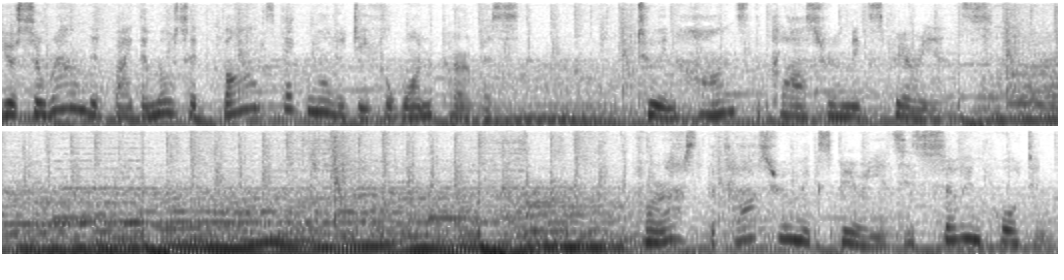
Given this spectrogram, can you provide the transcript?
You're surrounded by the most advanced technology for one purpose, to enhance the classroom experience. For us, the classroom experience is so important,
